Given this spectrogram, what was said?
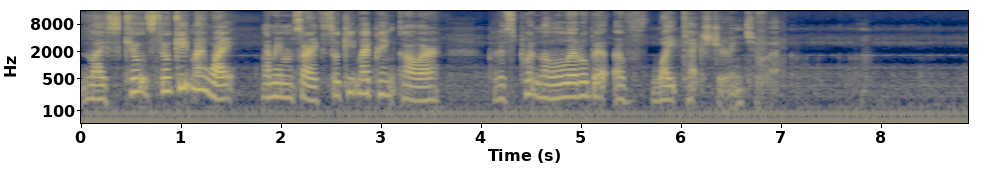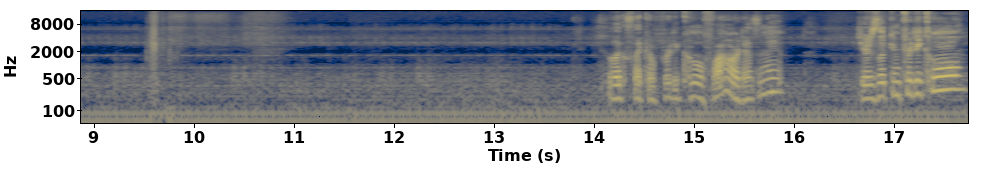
my still keep my white. I mean, I'm sorry, still keep my pink color, but it's putting a little bit of white texture into it. It looks like a pretty cool flower, doesn't it? Yours looking pretty cool? All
